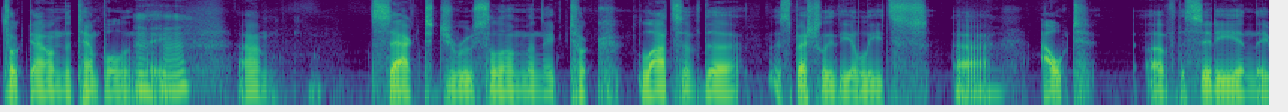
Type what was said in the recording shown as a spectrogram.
took down the temple and they Mm-hmm. um, sacked Jerusalem and they took lots of the, especially the elites, uh, out of the city, and they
